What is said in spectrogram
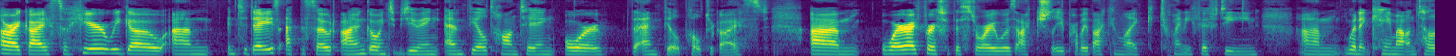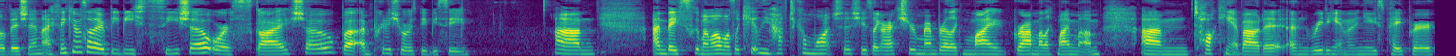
All right, guys, so here we go. Um, in today's episode, I'm going to be doing Enfield Haunting or the Enfield Poltergeist. Um, where I first heard the story was actually probably back in like 2015 um, when it came out on television. I think it was either a BBC show or a Sky show, but I'm pretty sure it was BBC. Um, and basically my mom was like caitlin you have to come watch this. She's like i actually remember like my grandma like my mum um talking about it and reading it in the newspaper.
